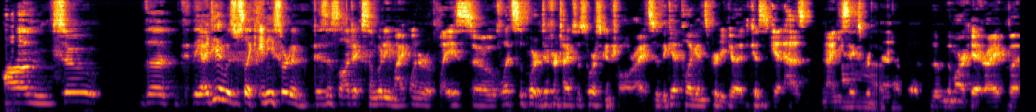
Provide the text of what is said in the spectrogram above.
Um, so the the idea was just like any sort of business logic somebody might want to replace. So let's support different types of source control, right? So the Git plugin's pretty good because Git has 96 percent of the, the, market, right? But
